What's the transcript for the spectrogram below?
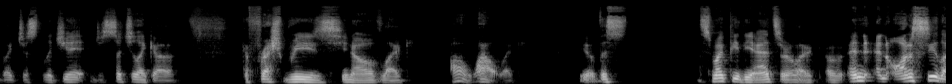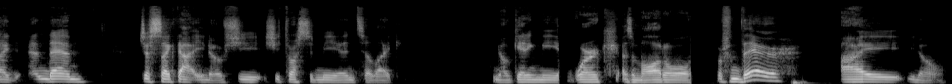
like just legit, just such like a, like a fresh breeze, you know, of like, oh, wow, like, you know, this, this might be the answer. Like, and, and honestly, like, and then just like that, you know, she, she thrusted me into like, you know, getting me work as a model. But from there, I, you know,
